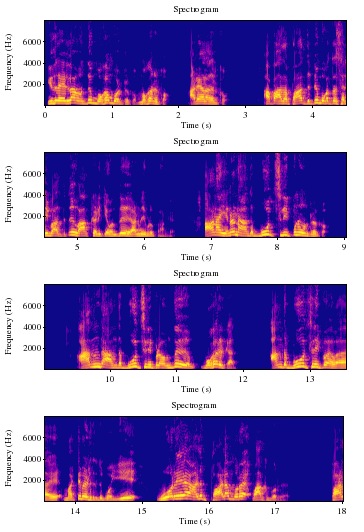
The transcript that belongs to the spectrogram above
இதில் எல்லாம் வந்து முகம் போட்டிருக்கும். முகம் இருக்கும். அடையாளம் இருக்கும். அப்போ அதை பார்த்துட்டு முகத்தை சரி பார்த்துட்டு வாக்களிக்க வந்து அனுமதி கொடுப்பாங்க. ஆனால் என்னென்னா அந்த பூத் ஸ்லிப்புன்னு ஒன்று இருக்கும். அந்த அந்த பூத் ஸ்லிப்பில் வந்து முகம் இருக்காது. அந்த பூத் ஸ்லிப்பை மட்டுமே எடுத்துக்கிட்டு போய் ஒரே ஆள் பல முறை வாக்கு போடுறாரு. பல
